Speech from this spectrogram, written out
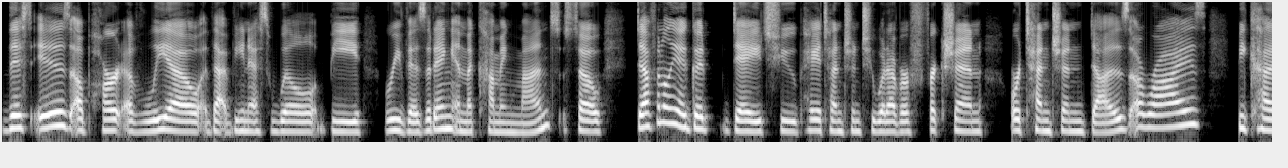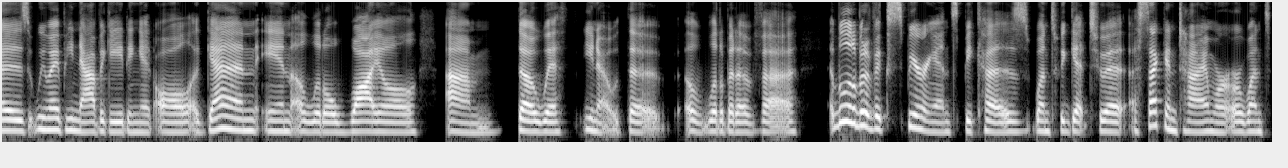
this is a part of Leo that Venus will be revisiting in the coming months. So definitely a good day to pay attention to whatever friction or tension does arise because we might be navigating it all again in a little while um though with you know the a little bit of uh a little bit of experience because once we get to it a second time or or once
